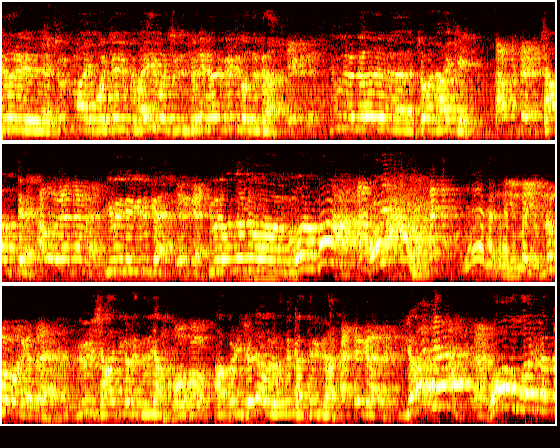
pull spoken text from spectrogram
இவரு சுருக்கமாகி போச்சு இவருக்கு வயிறு வச்சுக்குன்னு சொல்லி நேரம் வீட்டுக்கு வந்திருக்கிறார். இவங்க ரெண்டு பேரும் சோறு ஆக்கி சாப்பிட்டு. சாப்பிட்டு. இவங்க இருக்க. இவர் வந்தோடனே ஓடம்மா! ஓடா என்ன என்னமா கத்துற வீடு கிடக்குதுயா? ஓஹோ. அப்படின்னு சொல்லி அவர் வந்து கத்திருக்கிறார். கத்திருக்கிறாரு. ஏஜே ஓ ஓடி கத்த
